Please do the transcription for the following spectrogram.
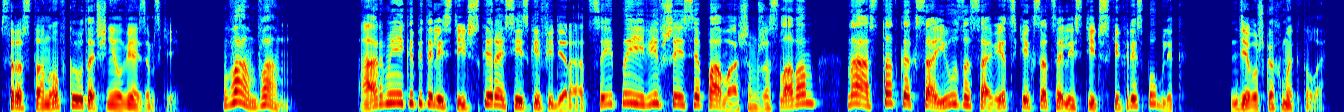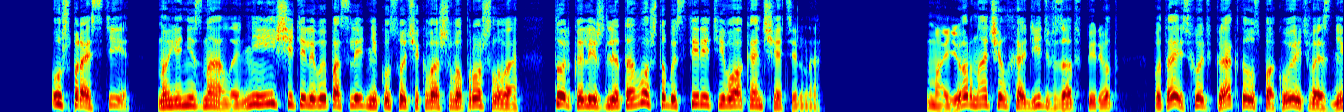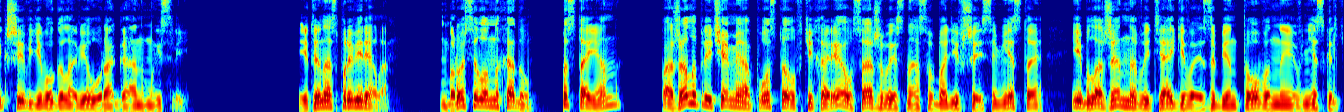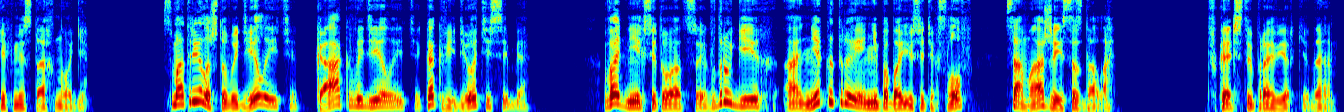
С расстановкой уточнил Вяземский. Вам, вам. Армии капиталистической Российской Федерации, появившиеся, по вашим же словам, на остатках Союза Советских Социалистических Республик. Девушка хмыкнула. Уж прости, но я не знала, не ищете ли вы последний кусочек вашего прошлого только лишь для того, чтобы стереть его окончательно. Майор начал ходить взад-вперед, пытаясь хоть как-то успокоить возникший в его голове ураган мыслей. «И ты нас проверяла?» Бросил он на ходу. «Постоянно». Пожала плечами апостол, втихаря усаживаясь на освободившееся место и блаженно вытягивая забинтованные в нескольких местах ноги. Смотрела, что вы делаете, как вы делаете, как ведете себя. В одних ситуациях, в других, а некоторые, не побоюсь этих слов, сама же и создала. В качестве проверки, да.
